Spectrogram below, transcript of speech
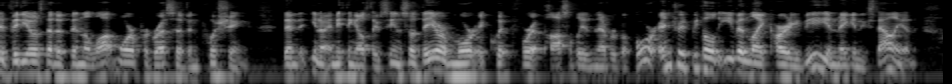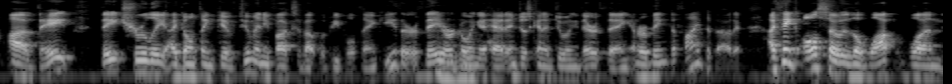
videos that have been a lot more progressive and pushing than you know anything else they've seen. So they are more equipped for it possibly than ever before. And truth be told, even like Cardi B and Megan Thee Stallion, uh, they they truly I don't think give too many fucks about what people think either. They mm-hmm. are going ahead and just kind of doing their thing and are being defined about it. I think also the WAP one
